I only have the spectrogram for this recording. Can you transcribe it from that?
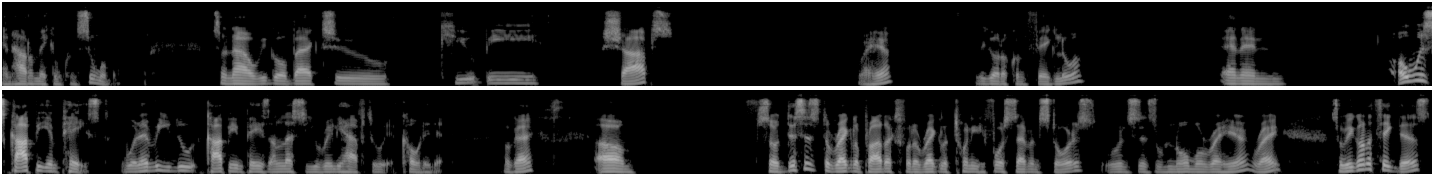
and how to make them consumable so now we go back to QB shops right here we go to config Lua and then always copy and paste. Whatever you do, copy and paste unless you really have to code it in. Okay. Um, so this is the regular products for the regular 24/7 stores, which is normal right here, right? So we're gonna take this.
